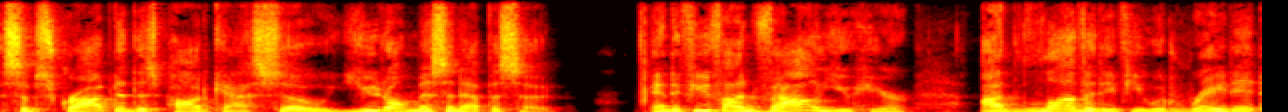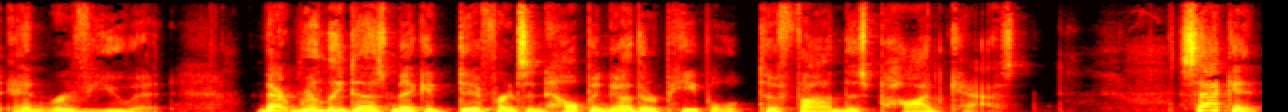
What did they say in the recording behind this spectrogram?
subscribe to this podcast so you don't miss an episode. And if you find value here, I'd love it if you would rate it and review it. That really does make a difference in helping other people to find this podcast. Second,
